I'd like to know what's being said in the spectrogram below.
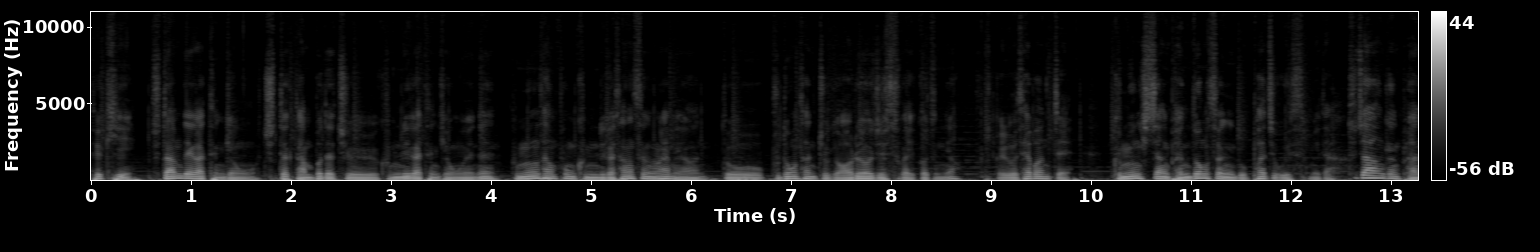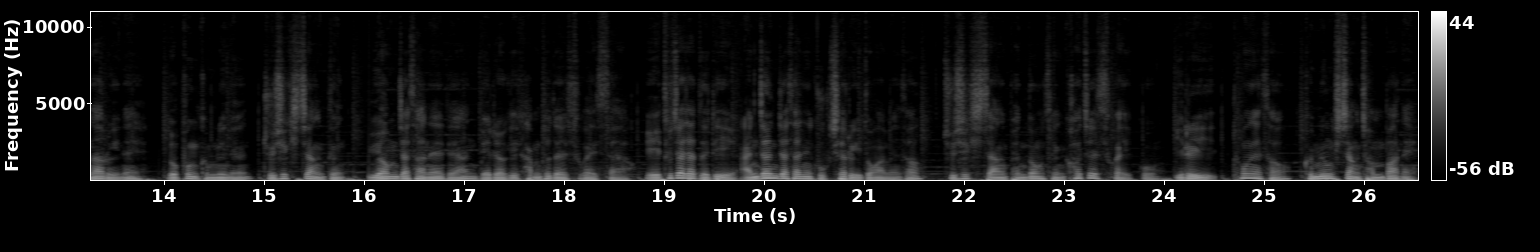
특히 주담대 같은 경우, 주택담보대출 금리 같은 경우에는 금융상품 금리가 상승을 하면 또 부동산 쪽이 어려워질 수가 있거든요. 그리고 세 번째, 금융시장 변동성이 높아지고 있습니다. 투자 환경 변화로 인해 높은 금리는 주식시장 등 위험자산에 대한 매력이 감소될 수가 있어요. 이 투자자들이 안전자산인 국채로 이동하면서 주식시장 변동성이 커질 수가 있고 이를 통해서 금융시장 전반에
